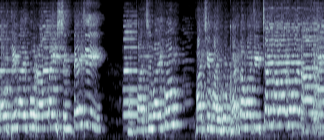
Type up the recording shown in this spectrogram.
चौथी बायको रमबाई शिंपेची आणि पाचवी बायको पाचवी बायको खंडोबाची चंद्र भगवानाची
